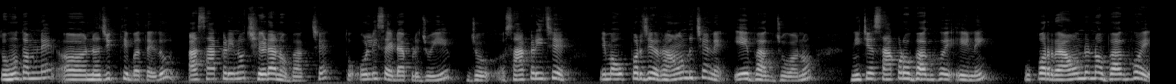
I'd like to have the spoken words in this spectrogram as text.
તો હું તમને નજીકથી બતાવી દઉં. આ સાંકળીનો છેડાનો ભાગ છે. તો ઓલી સાઈડ આપણે જોઈએ. જો સાંકળી છે, એમાં ઉપર જે રાઉન્ડ છે ને, એ ભાગ જોવાનો. નીચે સાંકડો ભાગ હોય એ નહીં. ઉપર રાઉન્ડનો ભાગ હોય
